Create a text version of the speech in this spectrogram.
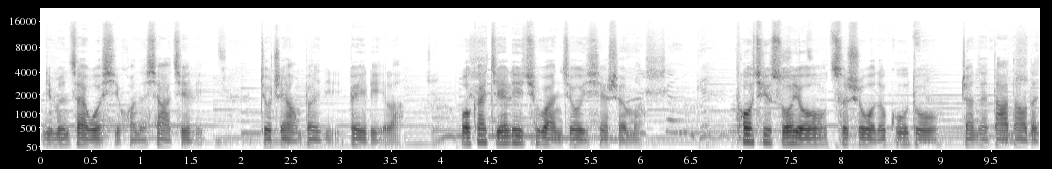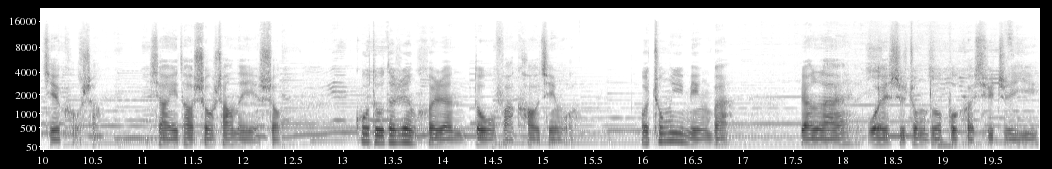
你们在我喜欢的夏季里，就这样背离背离了，我该竭力去挽救一些什么？抛弃所有，此时我的孤独，站在大道的街口上，像一套受伤的野兽。孤独的任何人都无法靠近我。我终于明白，原来我也是众多不可须之一，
